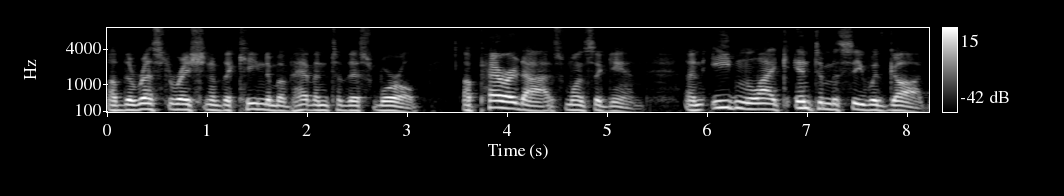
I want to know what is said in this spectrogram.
of the restoration of the kingdom of heaven to this world. A paradise once again, an Eden like intimacy with God.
